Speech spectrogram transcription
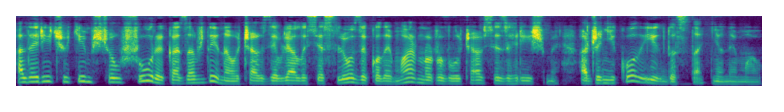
але річ у тім, що у Шурика завжди на очах з'являлися сльози, коли марно розлучався з грішми, адже ніколи їх достатньо не мав.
